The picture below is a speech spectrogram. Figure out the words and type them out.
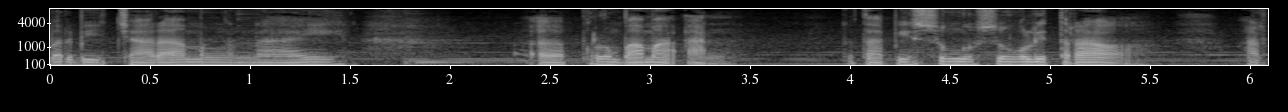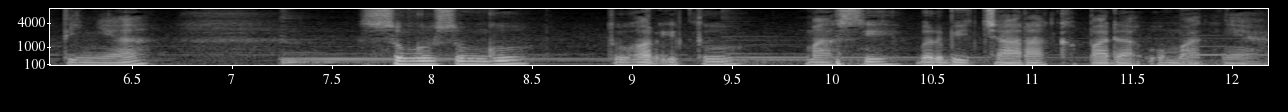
berbicara mengenai uh, perumpamaan, tetapi sungguh-sungguh literal. Artinya, Sungguh-sungguh Tuhan itu masih berbicara kepada umatnya.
